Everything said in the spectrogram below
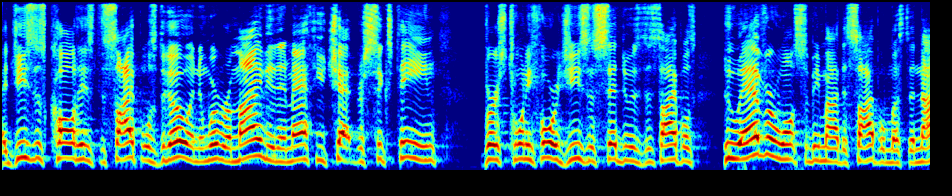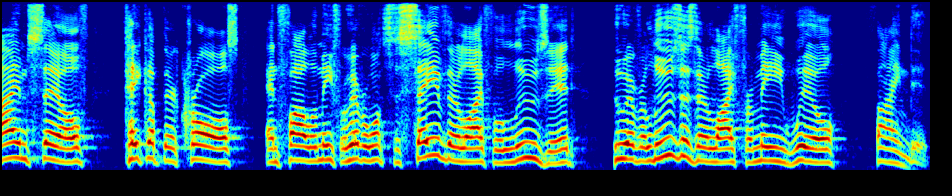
Uh, Jesus called his disciples to go, and we're reminded in Matthew chapter 16, verse 24, Jesus said to his disciples, Whoever wants to be my disciple must deny himself, take up their cross, and follow me. For whoever wants to save their life will lose it. Whoever loses their life for me will find it.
